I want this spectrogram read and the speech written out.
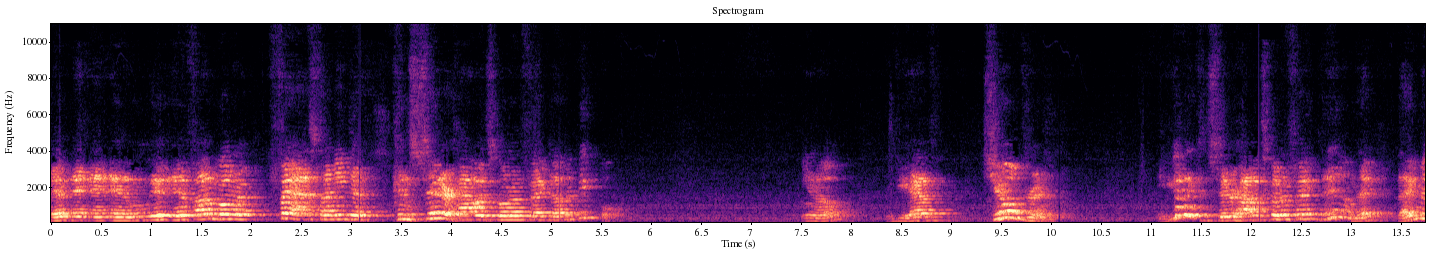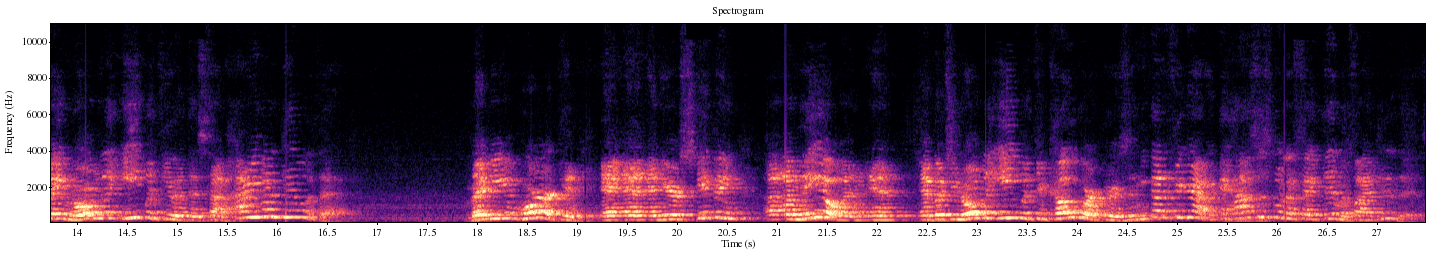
And, and, and if I'm going to fast, I need to consider how it's going to affect other people. You know, if you have children, you got to consider how it's going to affect them. They, they may normally eat with you at this time. How are you going to deal with that? Maybe you work and, and, and you're skipping a meal, and, and, and but you normally eat with your coworkers, and you got to figure out, okay, how's this going to affect them if I do this?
